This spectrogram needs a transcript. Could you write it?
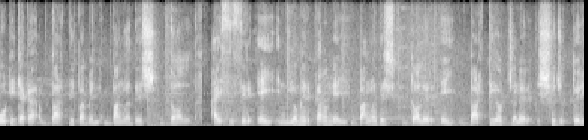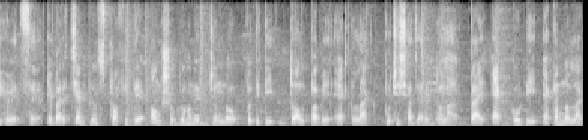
কোটি টাকা বাড়তি পাবেন বাংলাদেশ দল। আইসিসির এই নিয়মের কারণেই বাংলাদেশ দলের এই বাড়তি অর্জনের সুযোগ তৈরি হয়েছে। এবার চ্যাম্পিয়ন্স ট্রফিতে অংশগ্রহণের জন্য প্রতিটি দল পাবে এক লাখ পঁচিশ হাজার ডলার, প্রায় এক কোটি একান্ন লাখ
